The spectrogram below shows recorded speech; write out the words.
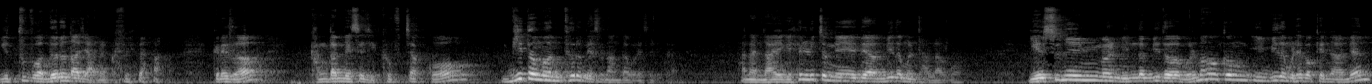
유튜브가 늘어나지 않을 겁니다. 그래서 강단 메시지 그 붙잡고 믿음은 들음에서 난다고 그랬으니까. 하나님 나에게 헬류정령에 대한 믿음을 달라고. 예수님을 믿는 믿음, 얼마만큼 이 믿음을 회복했냐면,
